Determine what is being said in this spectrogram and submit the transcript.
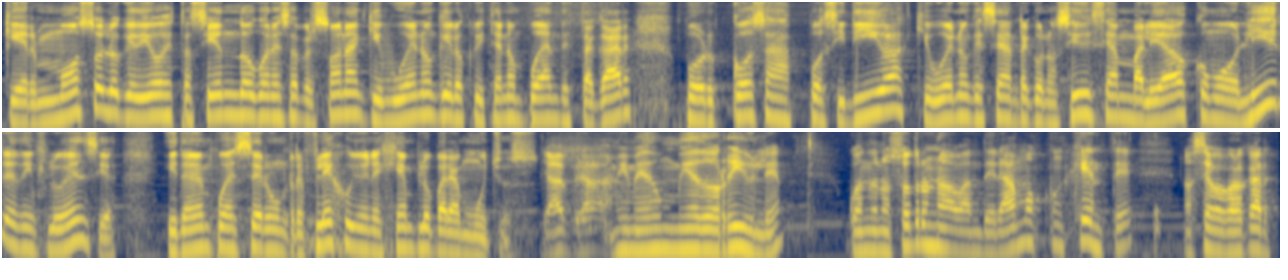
qué hermoso lo que Dios está haciendo con esa persona, qué bueno que los cristianos puedan destacar por cosas positivas, qué bueno que sean reconocidos y sean validados como líderes de influencia y también pueden ser un reflejo y un ejemplo para muchos. A mí me da un miedo horrible cuando nosotros nos abanderamos con gente, no sé, voy colocar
